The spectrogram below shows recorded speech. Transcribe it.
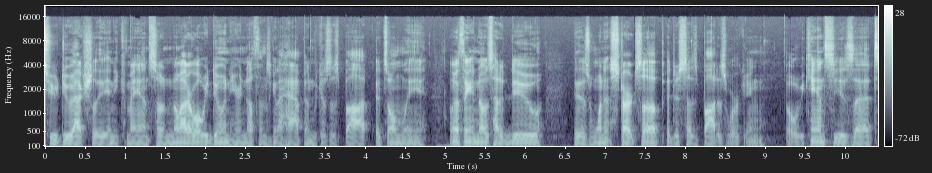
to do actually any commands. So no matter what we do in here, nothing's going to happen because this bot, it's only, the only thing it knows how to do is when it starts up, it just says bot is working. But what we can see is that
